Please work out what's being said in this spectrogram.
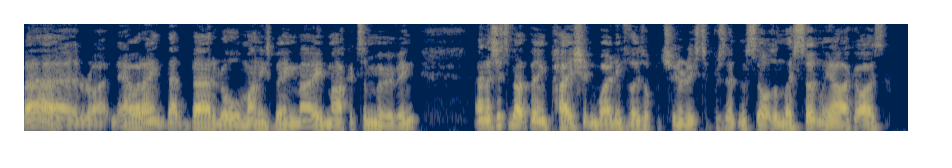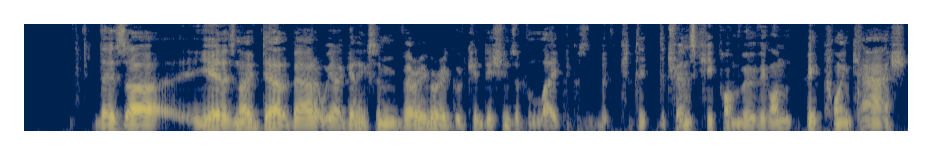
bad right now. It ain't that bad at all. Money's being made, markets are moving. And it's just about being patient and waiting for those opportunities to present themselves. And they certainly are, guys. There's, uh, yeah, there's no doubt about it. We are getting some very, very good conditions of the late because the trends keep on moving. On Bitcoin Cash,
